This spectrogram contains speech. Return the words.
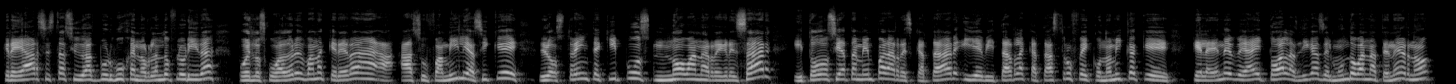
crearse esta ciudad burbuja en Orlando, Florida, pues los jugadores van a querer a, su familia. Así que los 30 equipos no van a regresar y todo sea también para rescatar y evitar la catástrofe económica que, que la NBA y todas las ligas del mundo van a tener, ¿no?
